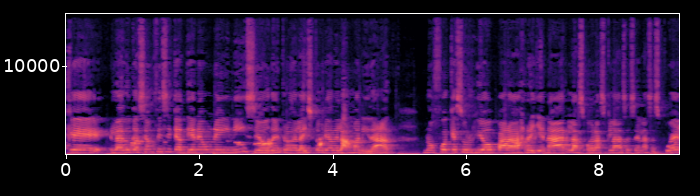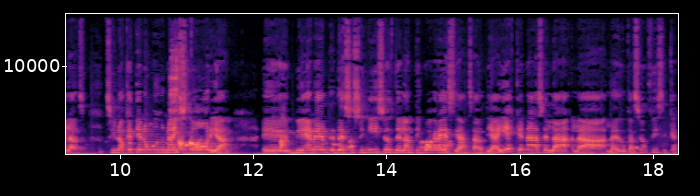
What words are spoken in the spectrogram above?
que la educación física tiene un inicio dentro de la historia de la humanidad. No fue que surgió para rellenar las horas clases en las escuelas, sino que tiene una historia eh, viene de sus inicios de la antigua Grecia, o sea, de ahí es que nace la, la, la, educación física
